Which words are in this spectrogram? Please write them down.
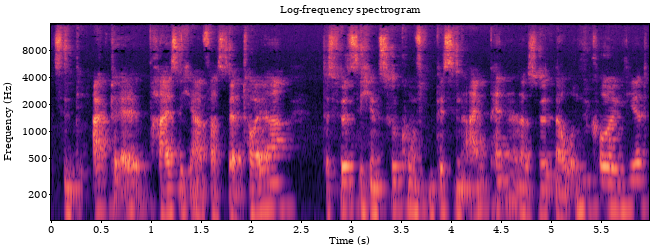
sind aktuell preislich einfach sehr teuer. Das wird sich in Zukunft ein bisschen einpendeln, das wird nach unten korrigiert,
